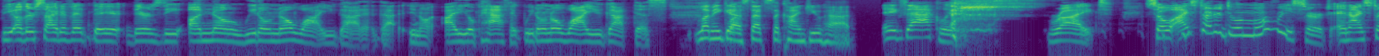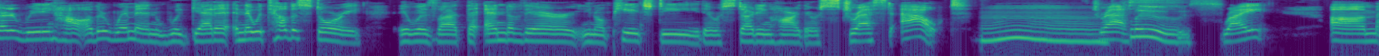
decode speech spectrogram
the other side of it, there, there's the unknown. We don't know why you got it. That, you know, idiopathic. We don't know why you got this. Let me guess. But, that's the kind you had. Exactly. right. So I started doing more research and I started reading how other women would get it and they would tell the story. It was at the end of their, you know, PhD. They were studying hard. They were stressed out. Mm, Stress. Clues. Right? Um,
